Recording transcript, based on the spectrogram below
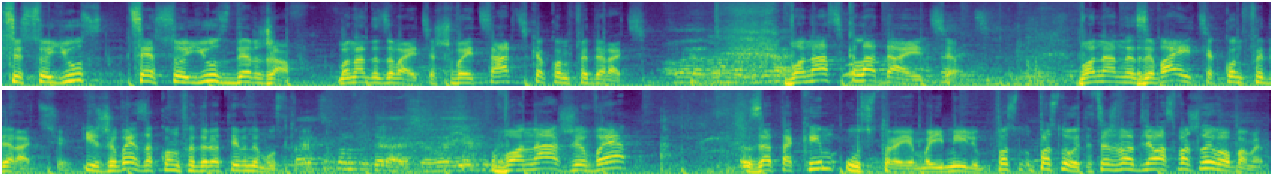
Це союз, це союз держав. Вона називається Швейцарська конфедерація. Вона складається. Вона називається конфедерацією і живе за конфедеративним устроєм. Вона живе за таким устроєм, мої мілю. Пос- Послухайте, це ж для вас важливо момент.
